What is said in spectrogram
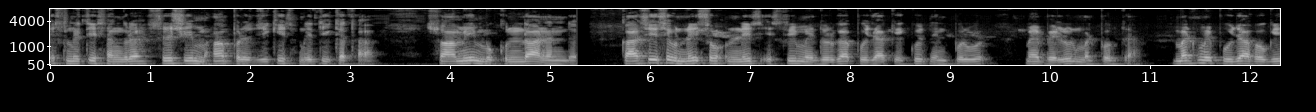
स्मृति संग्रह श्री श्री महापुरुष जी की स्मृति कथा, स्वामी मुकुंदानंद। काशी से 1919 ईस्वी में दुर्गा पूजा के कुछ दिन पूर्व मैं बेलूर मठ पहुँचा। मठ में पूजा होगी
